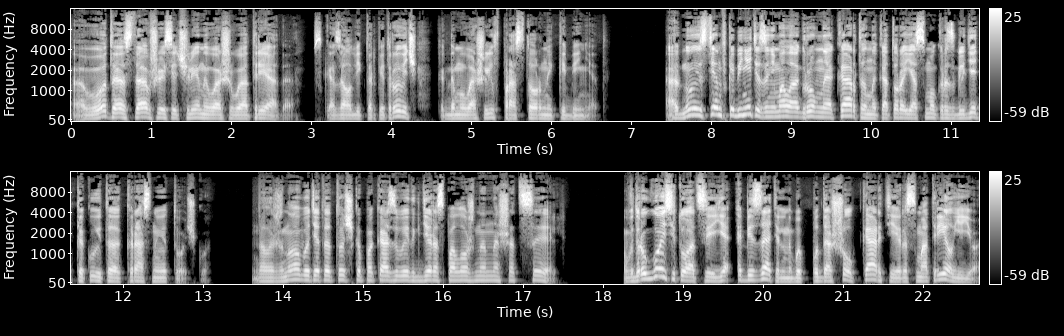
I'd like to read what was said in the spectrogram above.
«А вот и оставшиеся члены вашего отряда», сказал Виктор Петрович, когда мы вошли в просторный кабинет. Одну из стен в кабинете занимала огромная карта, на которой я смог разглядеть какую-то красную точку. Должно быть, эта точка показывает, где расположена наша цель. В другой ситуации я обязательно бы подошел к карте и рассмотрел ее.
